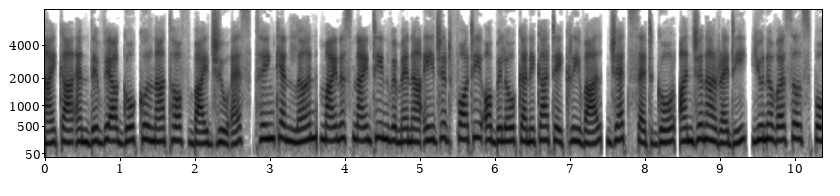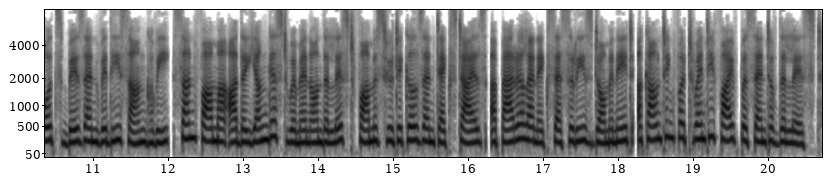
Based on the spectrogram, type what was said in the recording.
Nykaa and Divya Gokulnath of Byju's. Think and Learn, minus 19 women are aged 40 or below Kanika Tekriwal, JetSetGo, Anjana Reddy, Universal Sports Biz and Vidhi Sanghvi, Sun Pharma are the youngest women on the list pharmaceuticals and textiles, apparel and accessories dominate, accounting for 25% of the list.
